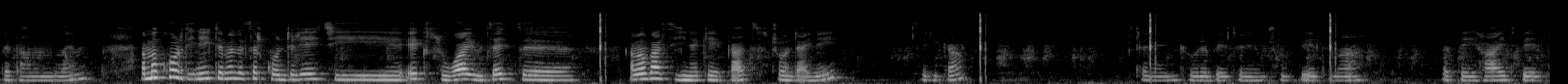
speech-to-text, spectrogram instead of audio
پێتان بڵێم ئەمە کۆردینەی تەمە لەسەر کۆنترێتی ئکس و وای و زەت ئەمە باسی هینەکەی کات چۆن داینەی سەریکە تەنێن گەورە بێت تەنێن بچووک بێت ئەمە بە پێی هایت بێت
